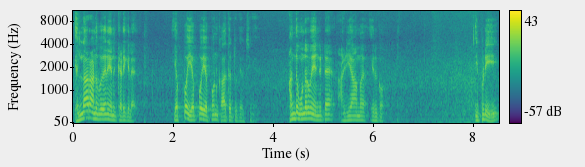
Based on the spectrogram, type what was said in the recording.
எல்லாரும் அனுபவம் எனக்கு கிடைக்கல. எப்போ எப்போ எப்போன்னு காத்துட்ருக்க வச்சுங்க. அந்த உணர்வு என்கிட்ட அழியாமல் இருக்கும். இப்படி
